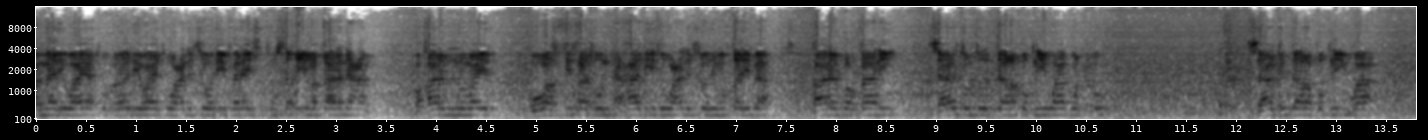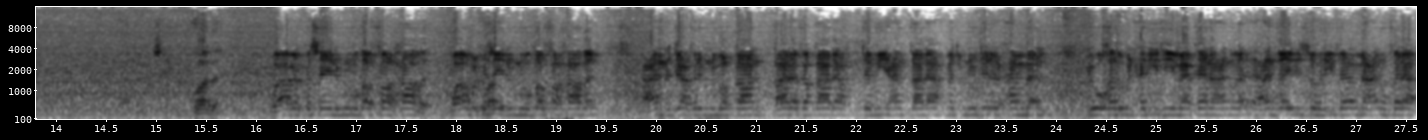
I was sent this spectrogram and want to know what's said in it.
أما روايته, روايته عن الزهري فليست مستقيمة قال نعم. وقال ابن نمير هو ثقة أحاديثه عن الزهري مضطربة. قال البرقاني سألت الدار قطني وأبو سألت الدار قطني و وأبا وأبو الحسين بن مظفر حاضر. وأبو الحسين بن مظفر حاضر. عن جعفر بن برقان قال فقال جميعا قال أحمد بن حنبل يؤخذ من حديثه ما كان عن عن غير الزهري فأما عنه فلا.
